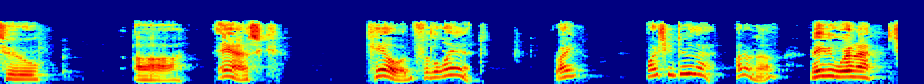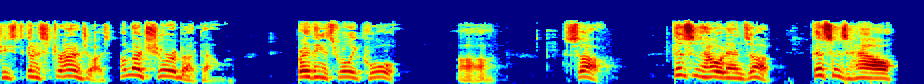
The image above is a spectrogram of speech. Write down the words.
to uh, ask Caleb for the land, right? Why'd she do that? I don't know. Maybe we're gonna. She's gonna strategize. I'm not sure about that one, but I think it's really cool. Uh, so, this is how it ends up. This is how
